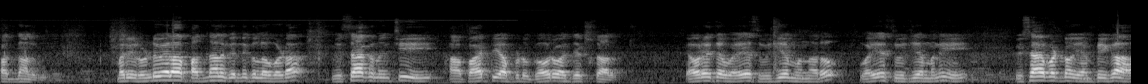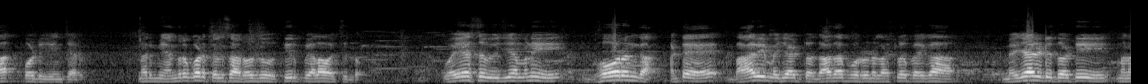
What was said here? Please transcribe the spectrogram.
పద్నాలుగు. మరి రెండు వేల పద్నాలుగు ఎన్నికల్లో కూడా విశాఖ నుంచి ఆ పార్టీ అప్పుడు గౌరవ అధ్యక్షురాలు ఎవరైతే వైఎస్ విజయం ఉన్నారో వైఎస్ విజయం అని విశాఖపట్నం ఎంపీగా పోటీ చేయించారు. మరి మీ అందరూ కూడా తెలుసు ఆ రోజు తీర్పు ఎలా వచ్చిందో. వైఎస్ విజయమని ఘోరంగా అంటే భారీ మెజారిటీతో దాదాపు రెండు లక్షల పైగా మెజారిటీతోటి మన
